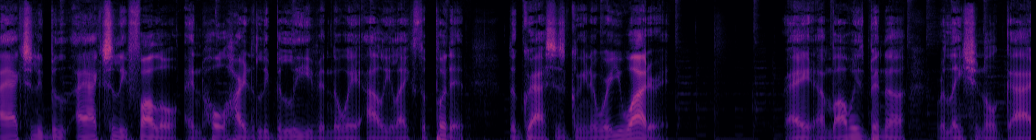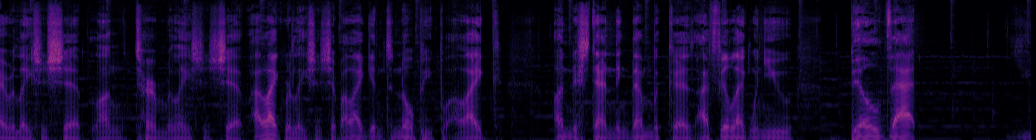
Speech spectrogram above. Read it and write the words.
I actually, be, I actually follow and wholeheartedly believe in the way Ali likes to put it: the grass is greener where you water it. Right? I've always been a relational guy, relationship, long-term relationship. I like relationship. I like getting to know people. I like understanding them because I feel like when you build that, you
